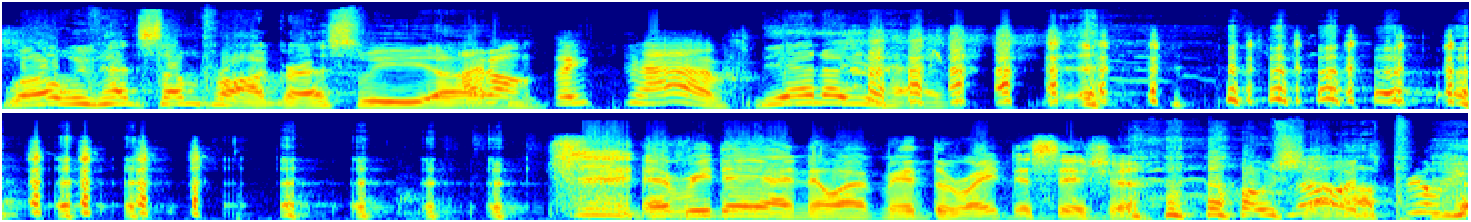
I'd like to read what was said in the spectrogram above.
well, we've had some progress. We. Um, I don't think you have. Yeah, no, you have. Every day I know I've made the right decision. oh, shut No, up. it's really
